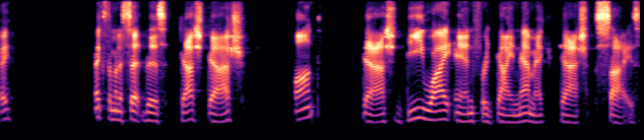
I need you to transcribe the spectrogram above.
Okay. Next, I'm going to set this dash dash font dash dyn for dynamic dash size.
